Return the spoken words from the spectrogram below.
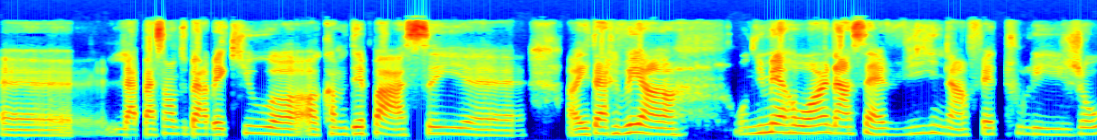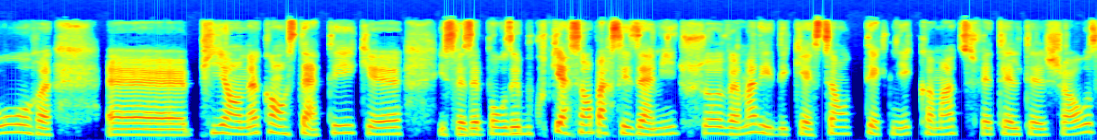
la passion du barbecue a, a comme dépassé, été arrivée en au numéro un dans sa vie, il en fait tous les jours. Euh, puis on a constaté qu'il se faisait poser beaucoup de questions par ses amis, tout ça, vraiment des, questions techniques, comment tu fais telle, telle chose.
